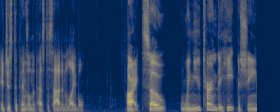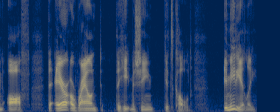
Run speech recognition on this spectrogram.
It just depends on the pesticide and the label. All right, so when you turn the heat machine off, the air around the heat machine gets cold. Immediately,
